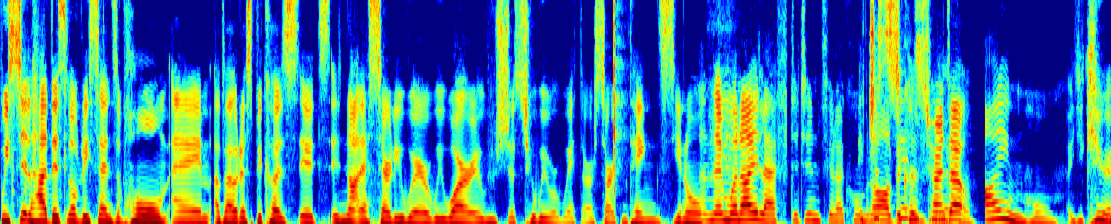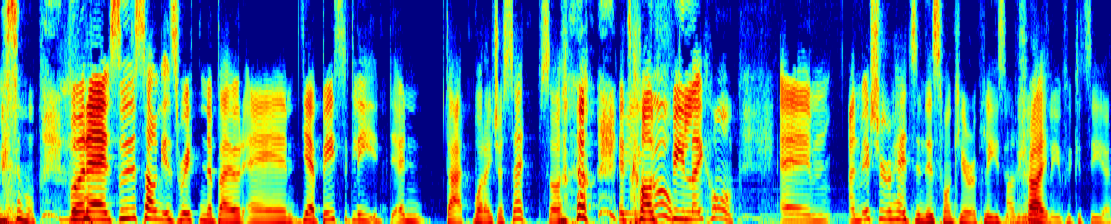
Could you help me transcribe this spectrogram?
we still had this lovely sense of home um, about us because it's, it's not necessarily where we were; it was just who we were with, or certain things, you know. And then when I left, it didn't feel like home It at all because it turns like out I'm home. Are you curious? but um, so this song is written about um, yeah, basically and that what I just said. So it's called go. "Feel Like Home." Um, and make sure your head's in this one, Kira, please. It'd I'll be try. lovely if we could see you.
